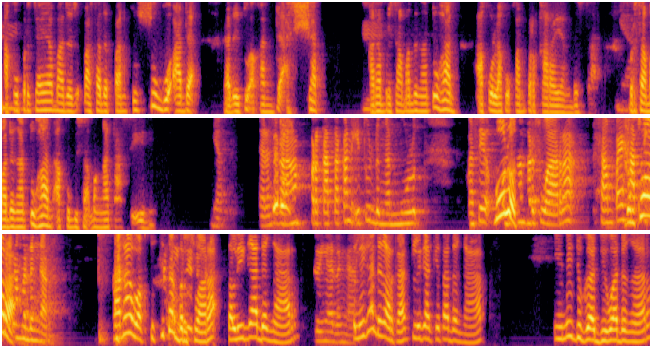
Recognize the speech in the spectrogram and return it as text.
Aku Hmm. percaya pada- masa depanku sungguh ada dan itu akan dahsyat. Hmm. Karena bersama dengan Tuhan, aku lakukan perkara yang besar. Ya. Bersama dengan Tuhan, aku bisa mengatasi ini. Saya rasa kadang perkatakan itu dengan mulut, masih Mulut. bersuara sampai Bersuara. hati kita mendengar, Karena waktu kita bersuara, telinga dengar, telinga dengar. telinga dengar kan, telinga kita dengar, ini juga jiwa dengar,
